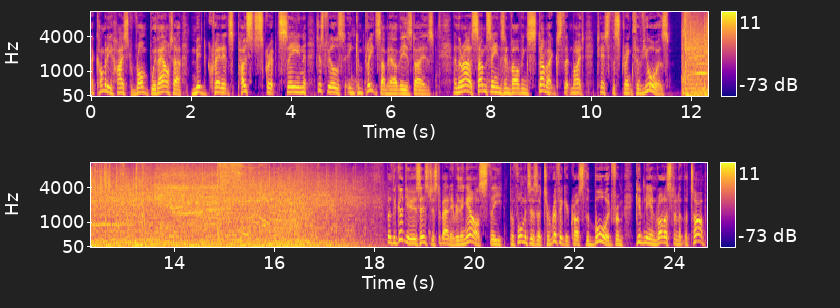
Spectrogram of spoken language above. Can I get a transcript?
A comedy heist romp without a mid credits postscript scene just feels incomplete somehow these days. And there are some scenes involving stomachs that might test the strength of yours. But the good news is just about everything else. The performances are terrific across the board, from Gibney and Rolleston at the top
